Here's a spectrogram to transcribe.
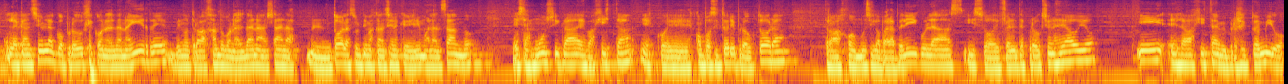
La canción la coproduje con Aldana Aguirre, vengo trabajando con Aldana ya en, todas las últimas canciones que venimos lanzando. Ella es música, es bajista, es, compositora y productora, trabajó en música para películas, hizo diferentes producciones de audio y es la bajista de mi proyecto en vivo.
